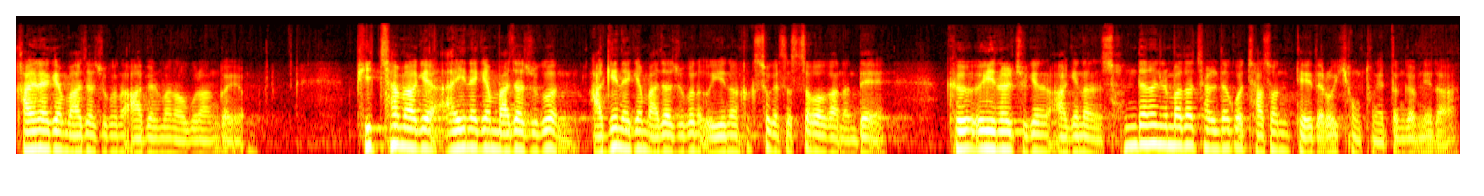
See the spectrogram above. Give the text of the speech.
가인에게 맞아 죽은 아벨만 억울한 거예요. 비참하게 아인에게 맞아 죽은 악인에게 맞아 죽은 의인은 흙 속에서 썩어가는데 그 의인을 죽인 악인은 손대는 일마다 잘 되고 자손 대대로 형통했던 겁니다.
